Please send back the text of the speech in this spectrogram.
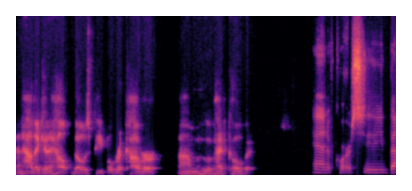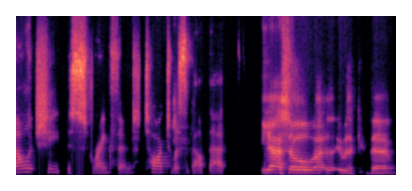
and how they can help those people recover um, who have had COVID. And of course, the balance sheet is strengthened. Talk to us about that. Yeah, so uh, it was a, the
